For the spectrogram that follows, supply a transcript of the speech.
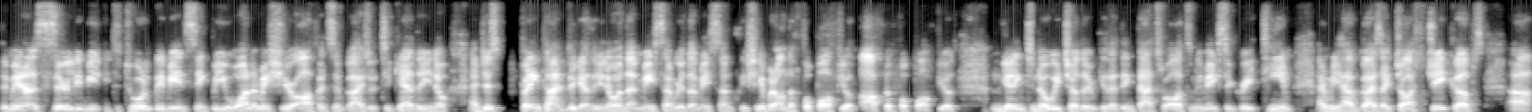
they may not necessarily be to totally be in sync, but you want to make sure your offensive guys are together, you know, and just spending time together, you know, and that may sound weird, that may sound cliche, but on the football field, off the football field, and getting to know each other because I think that's what ultimately makes a great team. And we have guys like Josh Jacobs, uh,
